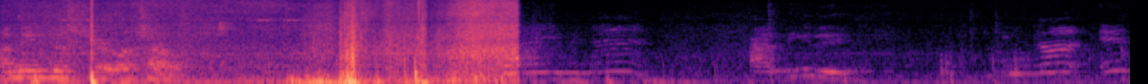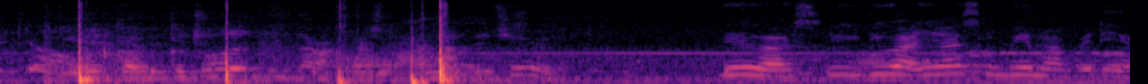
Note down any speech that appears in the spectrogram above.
I need this chair. Watch out. I need it. Not in though. Because the controller is not. That's why I need the chair. You guys, you, you guys, you guys can be in my video.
